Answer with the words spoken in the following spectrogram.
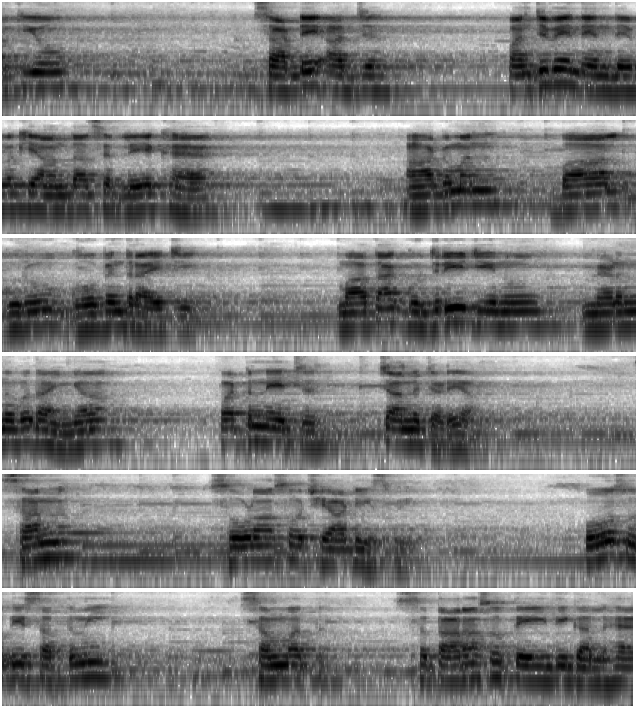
ਸਾਥੀਓ, ਸਾਡੇ ਅੱਜ ਪੰਜਵੇਂ ਦਿਨ ਦੇ ਵਿਖਿਆਨ ਦਾ ਸਿਰਲੇਖ ਹੈ ਆਗਮਨ ਬਾਲ ਗੁਰੂ ਗੋਬਿੰਦ ਰਾਏ ਜੀ। ਮਾਤਾ ਗੁਜਰੀ ਜੀ ਨੂੰ ਮਿਲਣ ਵਧਾਈਆਂ, ਪਟਨੇ 'ਚ ਚੰਨ ਚੜਿਆ ਸਨ 1666 ਈਸਵੀ। ਉਸ ਦੀ 7ਵੀਂ ਸੰਮਤ 1723 ਦੀ ਗੱਲ ਹੈ।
